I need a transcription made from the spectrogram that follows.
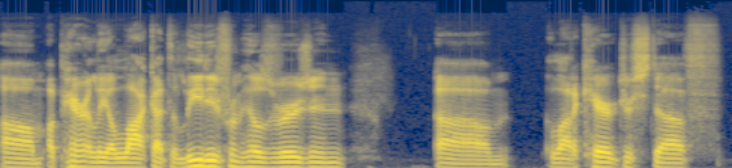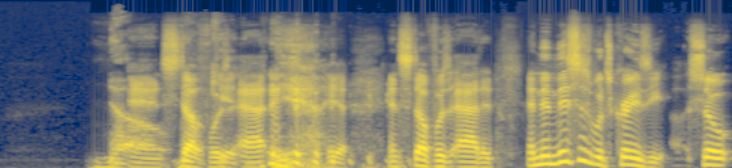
Um, apparently, a lot got deleted from Hill's version. Um, a lot of character stuff no and stuff no was added. Yeah, yeah, and stuff was added. And then this is what's crazy. So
